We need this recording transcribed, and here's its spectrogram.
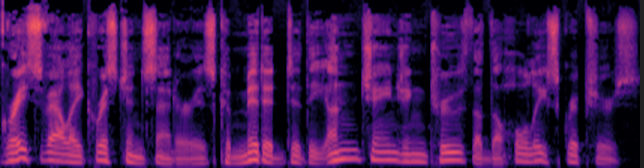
Grace Valley Christian Center is committed to the unchanging truth of the Holy Scriptures.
